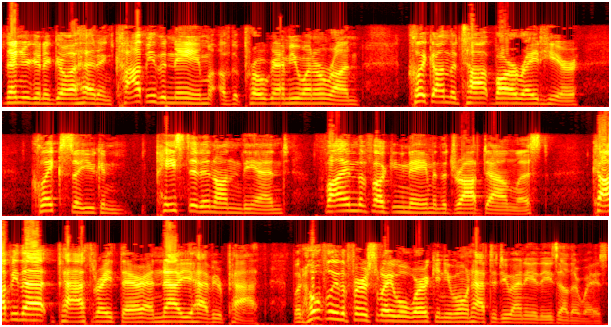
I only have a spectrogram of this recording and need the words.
Then you're going to go ahead and copy the name of the program you want to run. Click on the top bar right here. Click so you can paste it in on the end find the fucking name in the drop down list, copy that path right there, and now you have your path. But hopefully the first way will work and you won't have to do any of these other ways.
